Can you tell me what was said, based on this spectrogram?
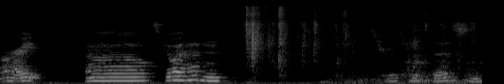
all right, uh, let's go ahead and let's rotate this and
